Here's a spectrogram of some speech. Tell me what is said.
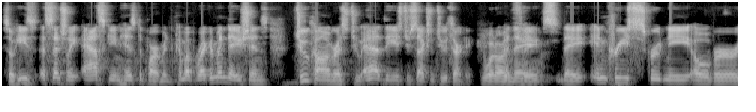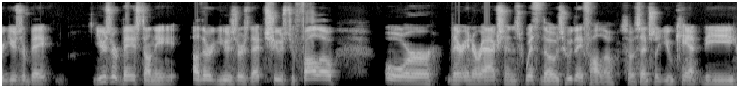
So he's essentially asking his department to come up with recommendations to Congress to add these to section 230 what are and they things? they increase scrutiny over user ba- user based on the other users that choose to follow or their interactions with those who they follow. So essentially, you can't be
